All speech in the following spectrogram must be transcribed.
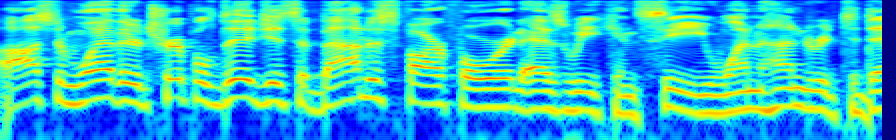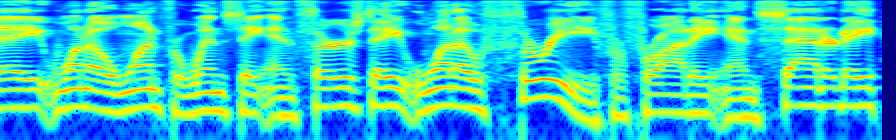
Austin weather triple digits about as far forward as we can see. 100 today, 101 for Wednesday and Thursday, 103 for Friday and Saturday.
